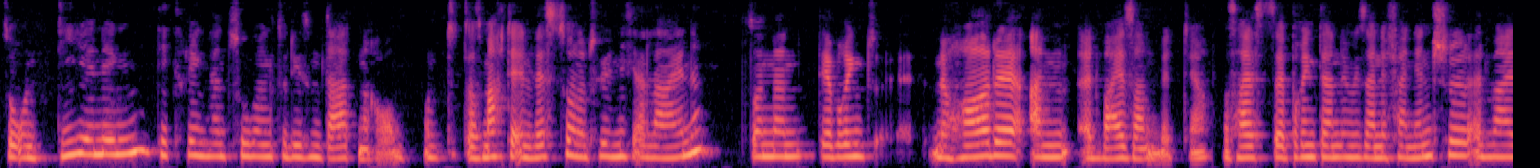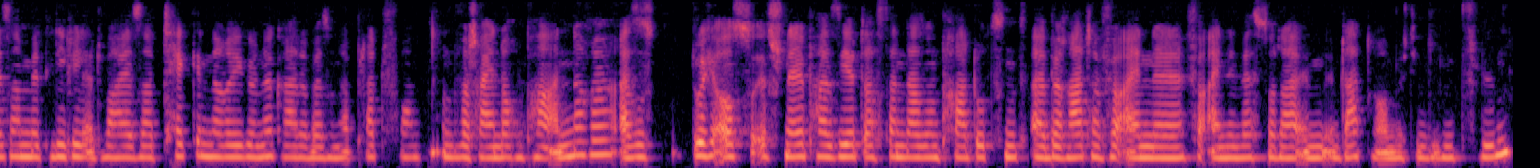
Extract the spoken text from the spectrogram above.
So, und diejenigen, die kriegen dann Zugang zu diesem Datenraum. Und das macht der Investor natürlich nicht alleine, sondern der bringt eine Horde an Advisern mit, ja. Das heißt, er bringt dann irgendwie seine Financial Advisor mit, Legal Advisor, Tech in der Regel, ne, gerade bei so einer Plattform und wahrscheinlich noch ein paar andere. Also es durchaus ist schnell passiert, dass dann da so ein paar Dutzend äh, Berater für eine für einen Investor da im, im Datenraum durch die Gegend pflügen.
